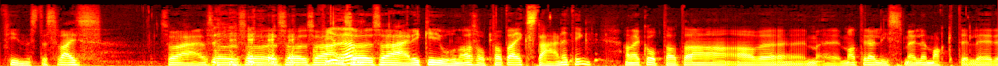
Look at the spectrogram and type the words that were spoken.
fineste sveis, så er, så, så, så, så, er, ikke Jonas opptatt av eksterne ting. Han er ikke opptatt av, av eh, materialisme eller makt eller,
